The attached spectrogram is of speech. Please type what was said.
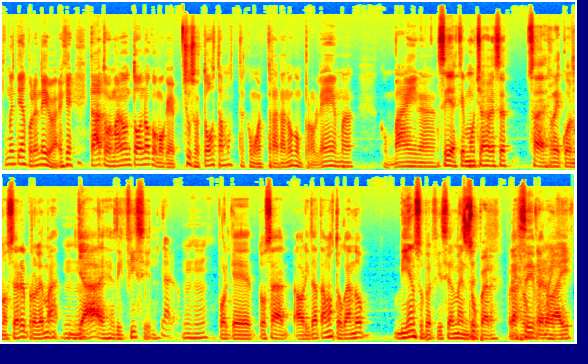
¿Tú me entiendes por dónde iba? Es que estaba tomando un tono como que, chuso, todos estamos como tratando con problemas, con vainas. Sí, es que muchas veces ¿sabes? Reconocer el problema ya es difícil. Claro. Porque, o sea, ahorita estamos tocando bien superficialmente. Súper. Pero es Sí, pero hay,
